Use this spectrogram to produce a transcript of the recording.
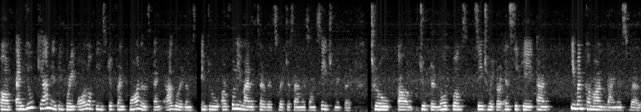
Um, and you can integrate all of these different models and algorithms into our fully managed service, which is Amazon SageMaker, through um, Jupyter Notebooks, SageMaker SDK, and even command line as well.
